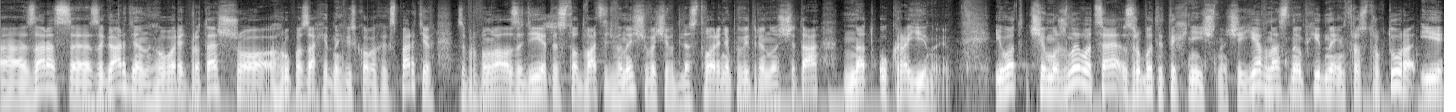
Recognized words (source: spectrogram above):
Е, Зараз е, The Guardian говорять про те, що група західних військових експертів запропонувала задіяти 120 винищувачів для створення повітряного щита над Україною. І от чи можливо це зробити технічно? Чи є в нас необхідна інфраструктура, і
